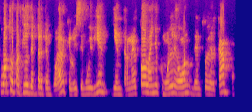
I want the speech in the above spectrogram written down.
cuatro partidos de pretemporada, que lo hice muy bien, y entrené todo el año como un león dentro del campo.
